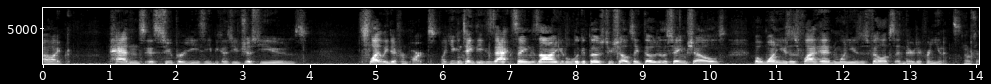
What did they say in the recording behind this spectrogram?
uh, like patents is super easy because you just use slightly different parts. Like you can take the exact same design, you can look at those two shelves, say those are the same shelves, but one uses flathead and one uses Phillips and they're different units. okay.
